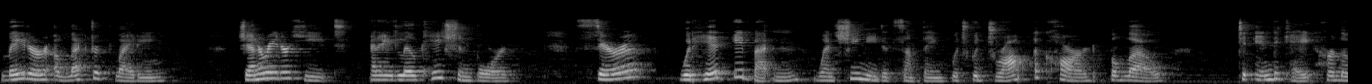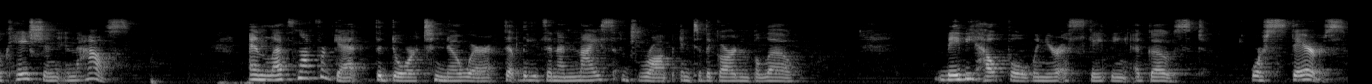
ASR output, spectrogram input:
later electric lighting, generator heat, and a location board, Sarah would hit a button when she needed something, which would drop a card below to indicate her location in the house. And let's not forget the door to nowhere that leads in a nice drop into the garden below. May be helpful when you're escaping a ghost, or stairs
